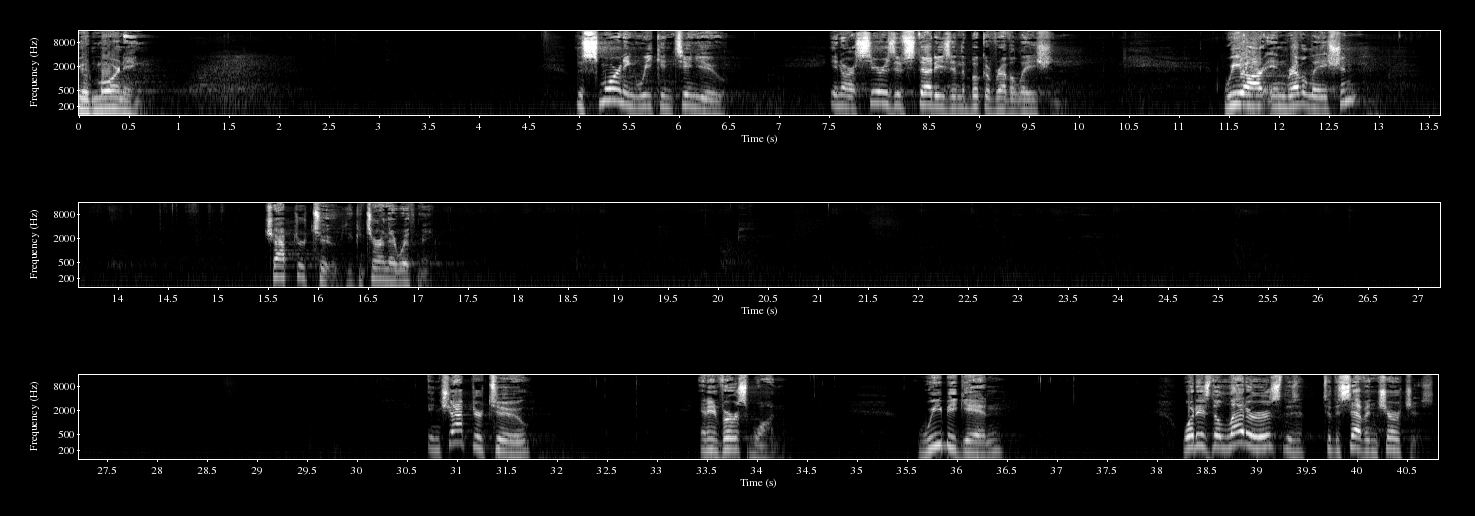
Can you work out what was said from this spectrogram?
Good morning. This morning we continue in our series of studies in the book of Revelation. We are in Revelation chapter 2. You can turn there with me. In chapter 2 and in verse 1, we begin what is the letters to the seven churches.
